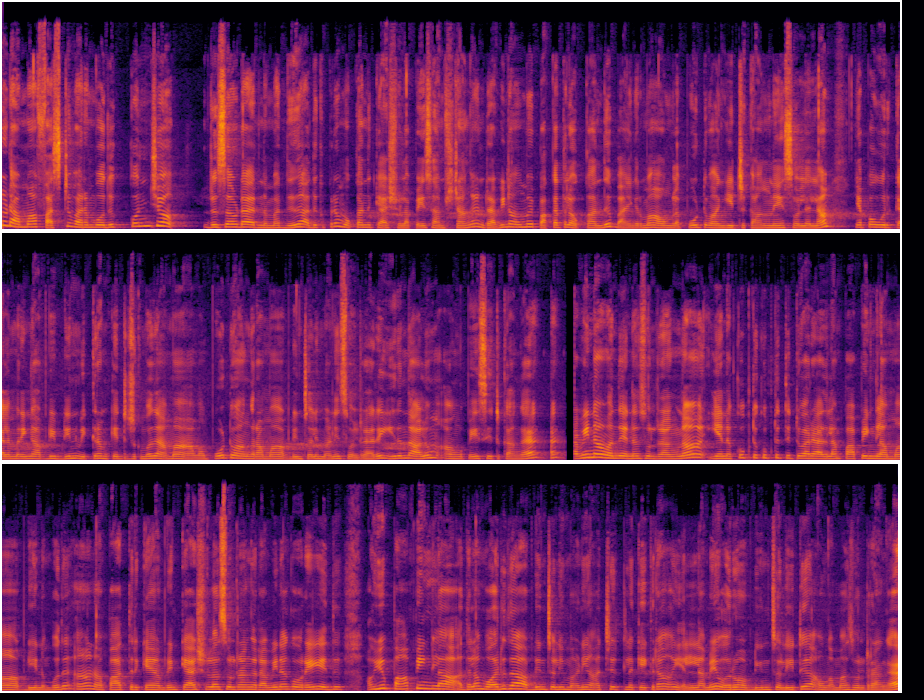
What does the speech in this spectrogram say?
ரவியோட அம்மா ஃபஸ்ட்டு வரும்போது கொஞ்சம் ரிசர்வ்டாக இருந்த மாதிரி இருந்தது. அதுக்கப்புறம் உட்காந்து கேஷுவலாக பேச ஆரம்பிச்சிட்டாங்க. ரவினாவுமே பக்கத்தில் உட்காந்து பயங்கரமாக அவங்கள போட்டு வாங்கிட்டு இருக்காங்கன்னே சொல்லலாம். எப்போ ஊர் கிளம்புறீங்க? அப்படி இப்படின்னு விக்ரம் கேட்டுட்டு இருக்கும்போது அம்மா அவன் போட்டு வாங்குறாமா அப்படின்னு சொல்லி மணி சொல்கிறாரு இருந்தாலும் அவங்க பேசிட்டு இருக்காங்க ரவினா வந்து என்ன சொல்கிறாங்கன்னா என்னை கூப்பிட்டு கூப்பிட்டு திட்டுவார். அதெல்லாம் பார்ப்பீங்களாம்மா அப்படின்னும் போது ஆ நான் பார்த்துருக்கேன் அப்படின்னு கேஷுவலாக சொல்கிறாங்க ரவினாக்கு ஒரே இது ஐயோ பார்ப்பீங்களா அதெல்லாம் வருதா? அப்படின்னு சொல்லி மணி ஆச்சரியத்தில் கேட்குறான் எல்லாமே வரும் அப்படின்னு சொல்லிட்டு அவங்க அம்மா சொல்கிறாங்க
